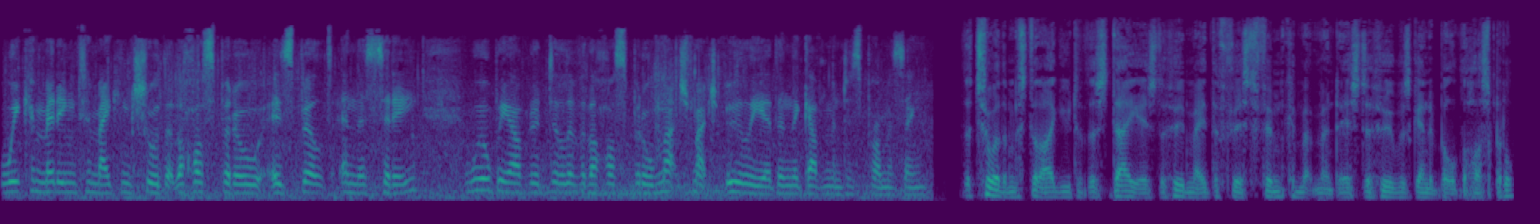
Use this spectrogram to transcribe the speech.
We're committing to making sure that the hospital is built in the city. We'll be able to deliver the hospital much much earlier than the government is promising. The two of them still argue to this day as to who made the first firm commitment as to who was going to build the hospital.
